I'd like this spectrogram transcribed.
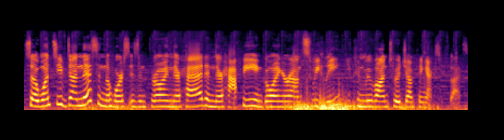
So once you've done this and the horse isn't throwing their head and they're happy and going around sweetly, you can move on to a jumping exercise.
